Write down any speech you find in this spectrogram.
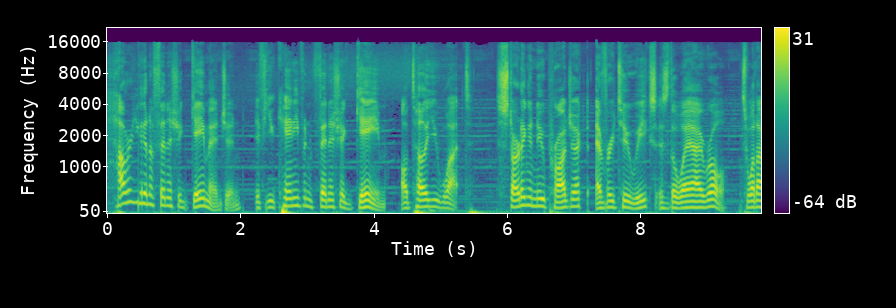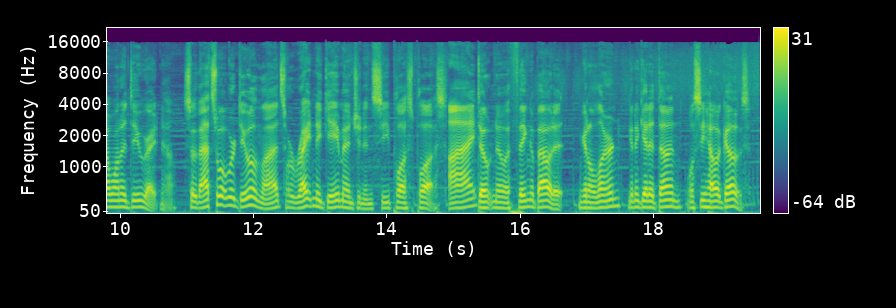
how are you going to finish a game engine if you can't even finish a game? I'll tell you what. Starting a new project every two weeks is the way I roll. It's what I want to do right now. So that's what we're doing, lads. We're writing a game engine in C++. I don't know a thing about it. I'm gonna learn, gonna get it done. We'll see how it goes.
